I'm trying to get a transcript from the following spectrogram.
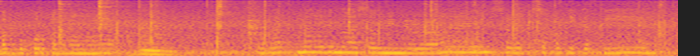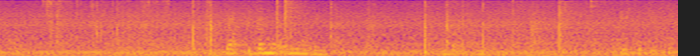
magbukor ka na mamaya. Hmm. Sarap ng limasaw ni Mirai. Sarap sa kati-kati. Da, idamuon mo rin. Baka. Ikot-ikot.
